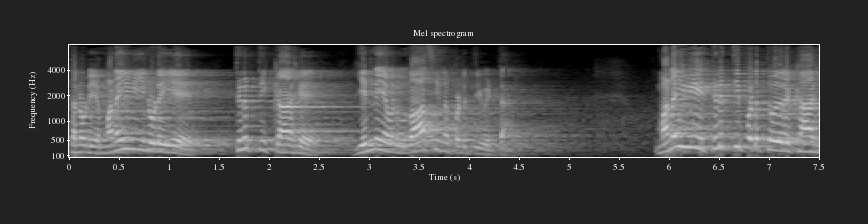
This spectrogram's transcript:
தன்னுடைய மனைவியினுடைய திருப்திக்காக என்னை அவர் உதாசீனப்படுத்தி விட்டார் மனைவியை திருப்திப்படுத்துவதற்காக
